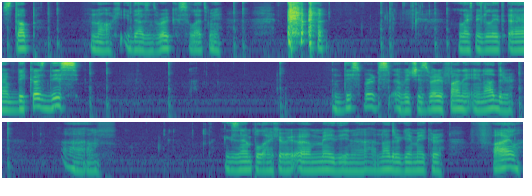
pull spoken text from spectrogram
Stop. No, it doesn't work, so let me let me delete uh, because this this works uh, which is very funny in other um, example I have uh, made in uh, another GameMaker file.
